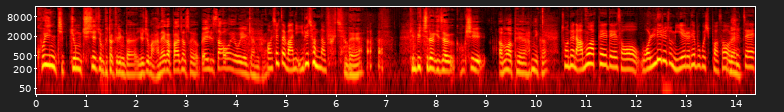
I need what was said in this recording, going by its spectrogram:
코인 집중 취재 좀 부탁드립니다. 요즘 아내가 빠져서요. 매일 싸워요. 얘기합니다. 어, 실제 많이 잃으셨나 보죠. 네. 김비치라 기자 혹시 암호화폐 합니까? 저는 암호화폐에 대해서 원리를 좀 이해를 해보고 싶어서 네. 실제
